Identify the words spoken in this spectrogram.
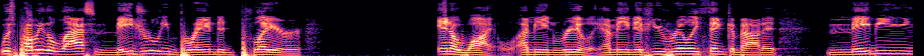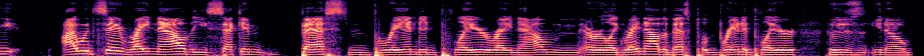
was probably the last majorly branded player in a while. I mean, really. I mean, if you really think about it, maybe I would say right now the second best branded player right now, or like right now the best branded player who's, you know,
